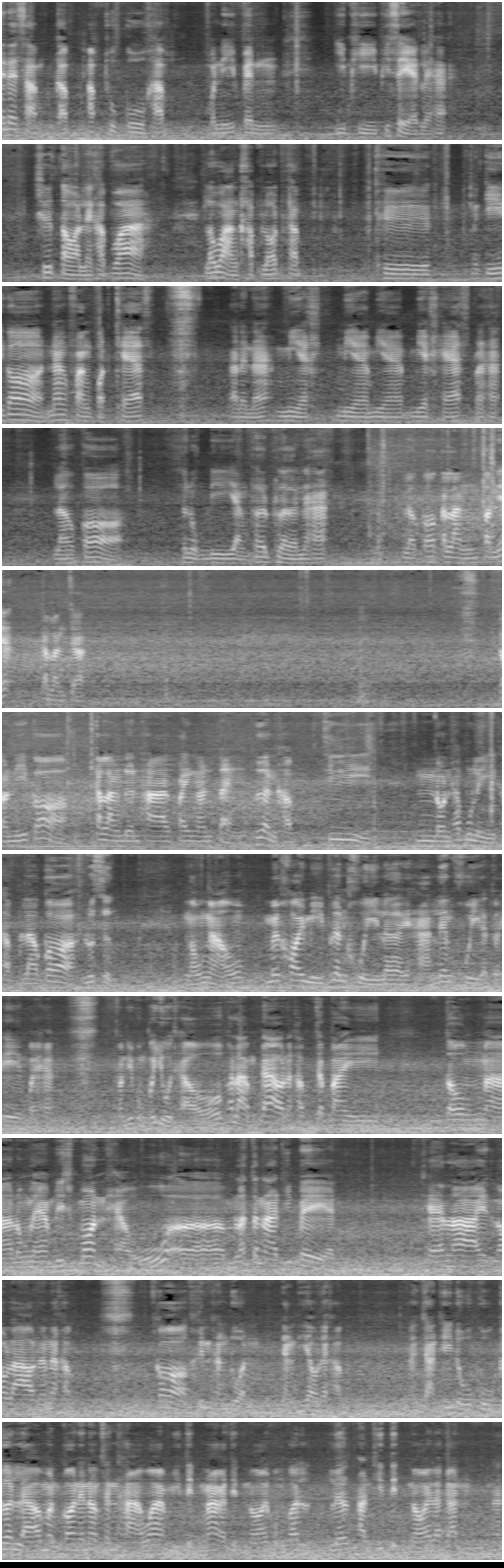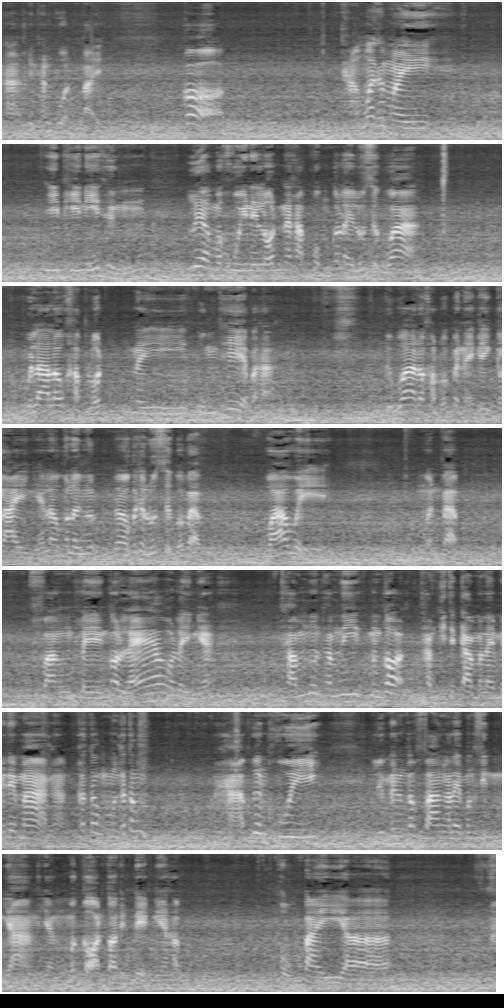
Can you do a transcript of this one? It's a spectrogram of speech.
ไม่ได้สับกับ Up to Go ครับ วันนี้เป็น EP พิเศษเลยฮะ ชื่อตอนเลยครับว่าระหว่างขับรถครับ คือเมื่อกี้ก็นั่งฟังพอดแคสต์อะไรนะ เมียเมียเมียเมียแคสนะฮะ แล้วก็สนุกดีอย่างเพลิดเพลินนะฮะ แล้วก็กำลังตอนเนี้ยกำลังจะ ตอนนี้ก็กำลังเดินทางไปงานแต่งเพื่อนครับที่ นนทบุรีครับ แล้วก็รู้สึกเหงาเงาไม่ค่อยมีเพื่อนคุยเลย หาเรื่องคุยกับตัวเองไปฮะ ตอนนี้ผมก็อยู่แถวพระรามเก้านะครับ จะไปตรงโรงแรมริชมอนด์แถวรัตนาธิเบศแครายราวๆนั้นนะครับ ก็ขึ้นทางด่วนอย่างเดียวเลยครับ หลังจากที่ดู Google แล้วมันก็แนะนำเส้นทางว่ามีติดมากกับติดน้อย ผมก็เลือกอันที่ติดน้อยแล้วกันนะฮะขึ้นทางด่วนไป ก็ ถามว่าทำไม EP นี้ถึงเลือกมาคุยในรถนะครับ ผมก็เลยรู้สึกว่า เวลาเราขับรถในกรุงเทพอะฮะหรือว่าเราขับรถไปไหนไกลๆอย่างเงี้ยเราก็เลยเราก็จะรู้สึกว่าแบบว้าเวเหมือนแบบฟังเพลงก็แล้วอะไรเงี้ยทำนู่นทำนี่มันก็ทำกิจกรรมอะไรไม่ได้มากอะก็ต้องมันก็ต้องหาเพื่อนคุย หรือมันก็ฟังอะไรบางสิ่งบางอย่างอย่างเมื่อก่อนตอนเด็กๆเนี่ยครับ ผมไป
